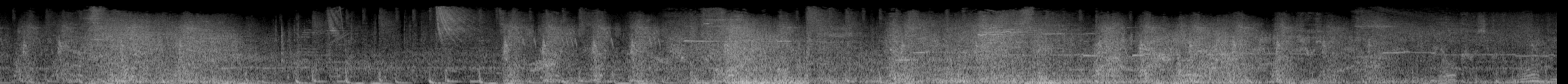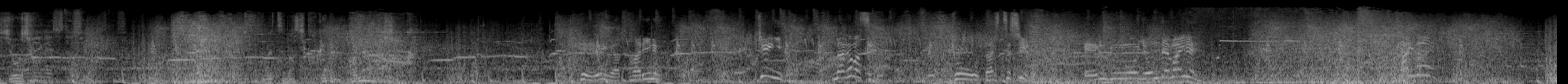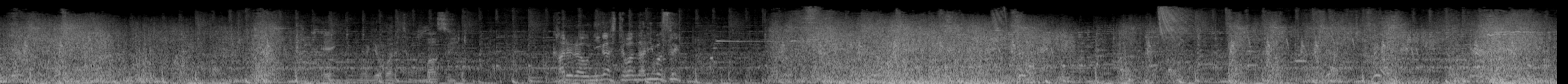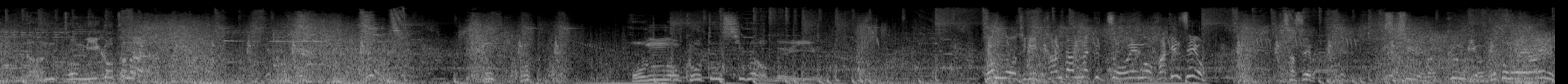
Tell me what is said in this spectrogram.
上々特別な仕掛けでもあるのでしょうか兵が足りぬ。剣義長政今日を脱出し援軍を呼んでまいれ開門援軍を呼ばれてはまずい彼らを逃がしてはなりませんほんのこと調べよ本能寺に簡単なく増援を派遣せよ。さすれば父上は軍備を整えられる。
